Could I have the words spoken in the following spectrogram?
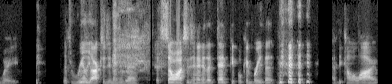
Wait. It's really oxygenated then. It's so oxygenated that dead people can breathe it and become alive.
